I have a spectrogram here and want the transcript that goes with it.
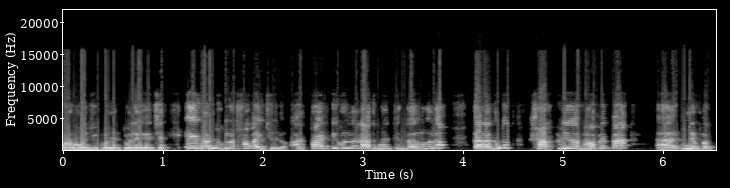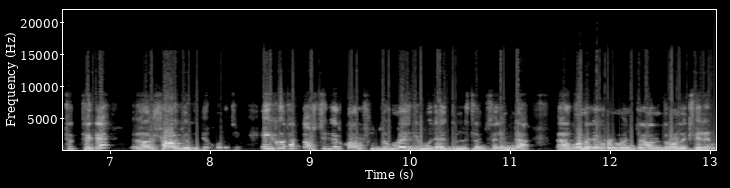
কর্মজীবনে চলে গেছে এই মানুষগুলো সবাই ছিল। আর পার্টিগুলো রাজনৈতিক দলগুলো তারা কিন্তু সক্রিয়ভাবে বা আহ, নেপথ্যের থেকে সহযোগিতা করেছে। এই কথা তো অস্বীকার করার সুযোগ নয় যে মুজাহিদুল ইসলাম সেলিমরা গণজাগরণ মঞ্চের আন্দোলনে ছিলেন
